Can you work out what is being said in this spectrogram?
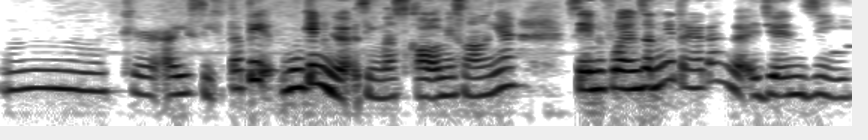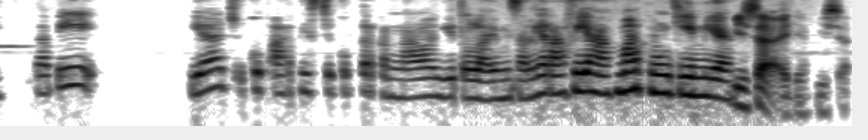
Hmm, oke, okay, I see. Tapi mungkin nggak sih mas, kalau misalnya si influencer ini ternyata nggak Gen Z, tapi ya cukup artis cukup terkenal gitu lah. Misalnya Raffi Ahmad mungkin ya. Bisa aja, bisa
